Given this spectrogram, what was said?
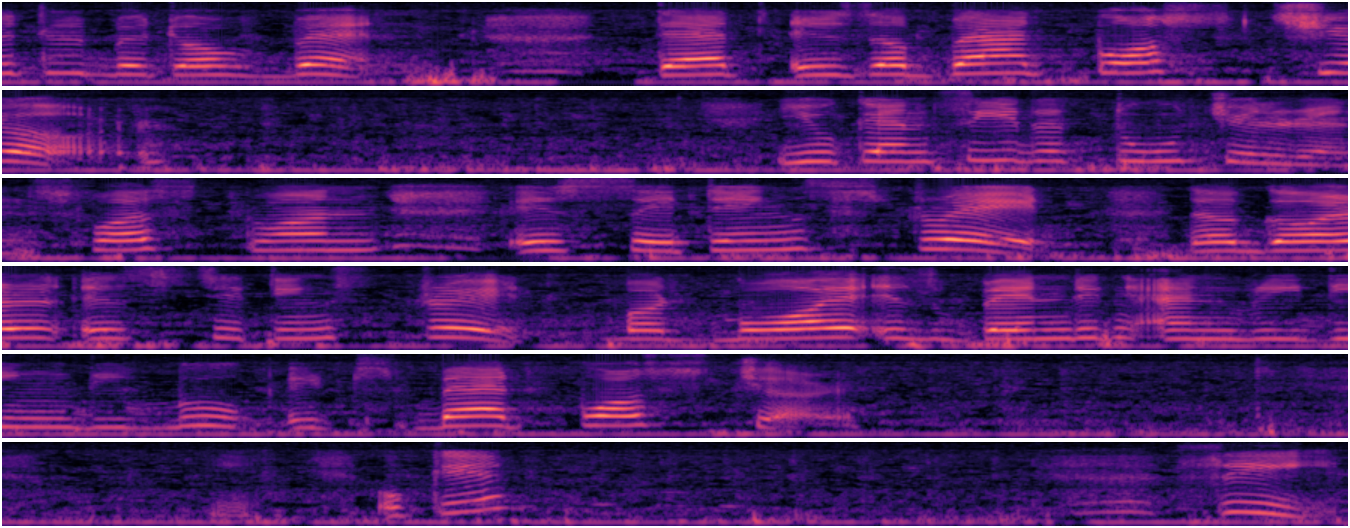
little bit of bend. That is a bad posture you can see the two children. First one is sitting straight. The girl is sitting straight. But boy is bending and reading the book. It's bad posture. Okay? See,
